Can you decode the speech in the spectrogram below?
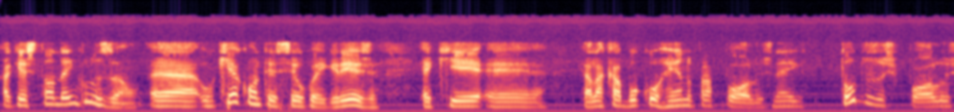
a questão da inclusão. É, o que aconteceu com a igreja é que é, ela acabou correndo para polos, né? E todos os polos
